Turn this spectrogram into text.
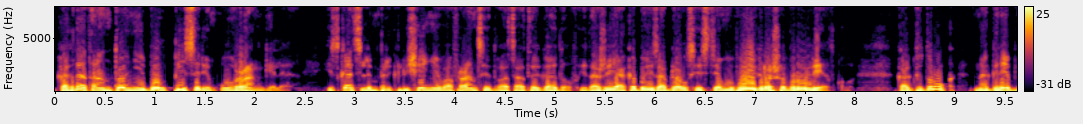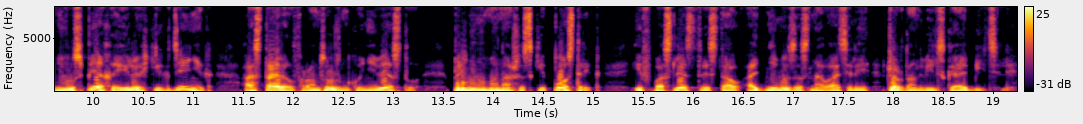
Когда-то Антоний был писарем у Врангеля – искателем приключений во Франции 20-х годов и даже якобы изобрел систему выигрыша в рулетку, как вдруг на гребне успеха и легких денег оставил француженку-невесту, принял монашеский постриг и впоследствии стал одним из основателей Джорданвильской обители.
